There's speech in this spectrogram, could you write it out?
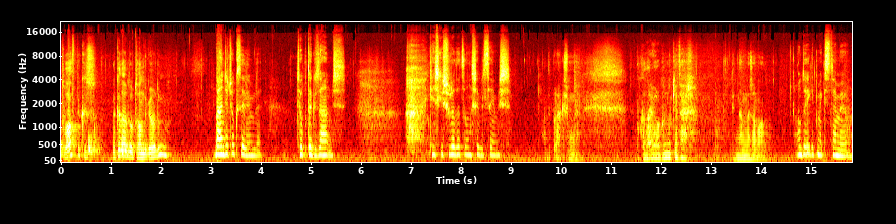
Tuhaf bir kız. Ne kadar da utandı gördün mü? Bence çok sevimli. Çok da güzelmiş. Keşke şurada tanışabilseymiş. Hadi bırak şimdi. Bu kadar yorgunluk yeter. Dinlenme zamanı. Odaya gitmek istemiyorum.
